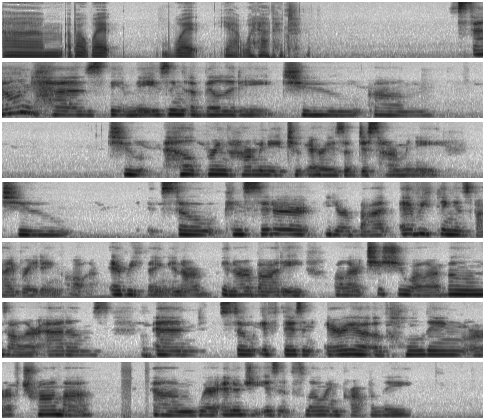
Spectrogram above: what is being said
um, about what what yeah what happened. Sound has the amazing ability to um, to help bring harmony to areas of disharmony to so consider your body everything is vibrating all, everything in our in our body all our tissue all our bones all our atoms and so if there's an area of holding or of trauma um, where energy isn't flowing properly,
